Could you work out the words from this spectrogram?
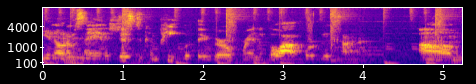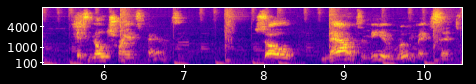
You know what I'm Mm. saying? It's just to compete with their girlfriend, to go out for a good time. Um, it's no transparency. So now to me it really makes sense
